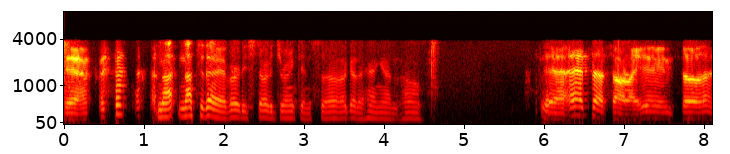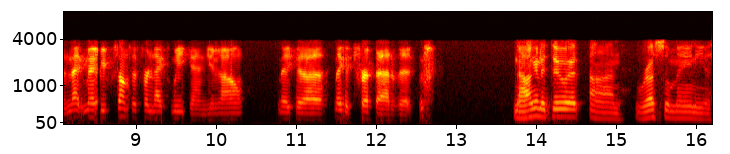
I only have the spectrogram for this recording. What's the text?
Yeah. Not not today. I've already started drinking, so I got to hang out at home. yeah, that's that's all right. I mean, so maybe something for next weekend. You know, make a make a trip out of it. No, I'm going to do it on WrestleMania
